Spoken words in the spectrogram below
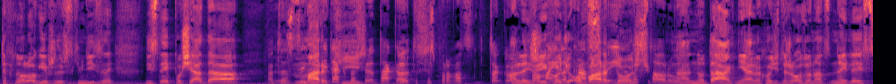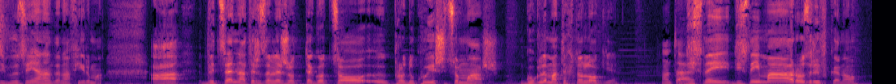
technologię przede wszystkim. Disney, Disney posiada A to jest marki. Tak, to się, tak, ale to się sprowadza do tego, Ale jeżeli chodzi o wartość, a, no tak, nie, ale chodzi też o to, na, na ile jesteś wyceniana dana firma. A wycena też zależy od tego, co y, produkujesz i co masz. Google ma technologię. No tak. Disney, Disney ma rozrywkę, no.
